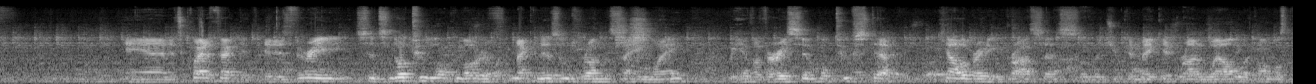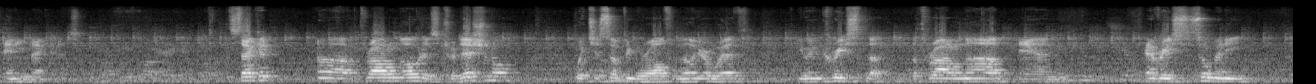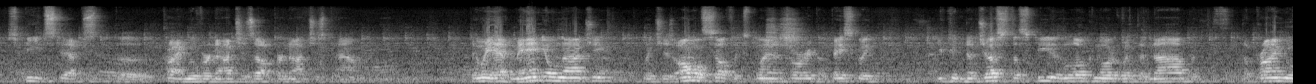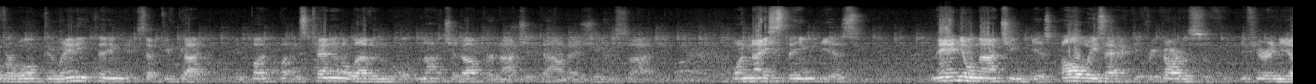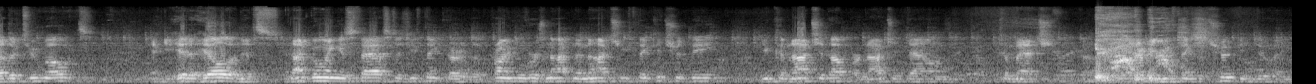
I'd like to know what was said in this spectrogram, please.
and it's quite effective. It is very, since no two locomotive mechanisms run the same way, we have a very simple two-step calibrating process so that you can make it run well with almost any mechanism. The second uh, throttle mode is traditional, which is something we're all familiar with. You increase the, the throttle knob and every so many speed steps, the prime mover notches up or notches down. Then we have manual notching, which is almost self-explanatory, but basically you can adjust the speed of the locomotive with the knob, but the prime mover won't do anything except you've got buttons 10 and 11 will notch it up or notch it down as you decide. One nice thing is manual notching is always active regardless of if you're in the other two modes and you hit a hill and it's not going as fast as you think, or the prime mover's not in the notch you think it should be, you can notch it up or notch it down to match uh, whatever you think it should be doing.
